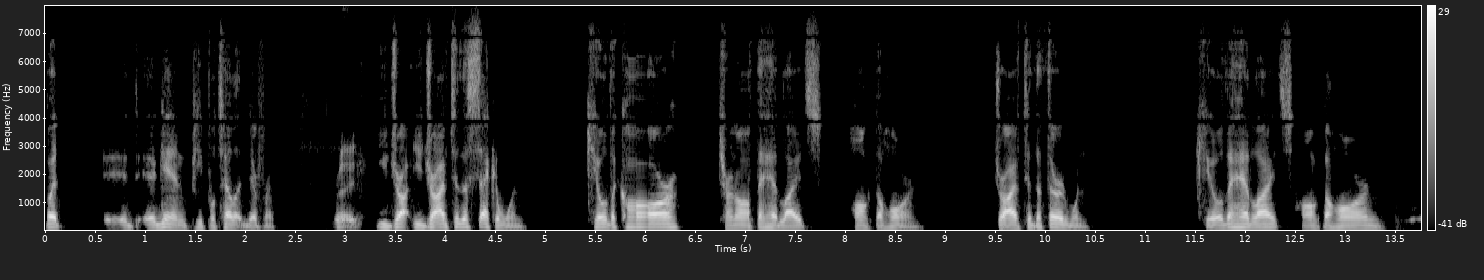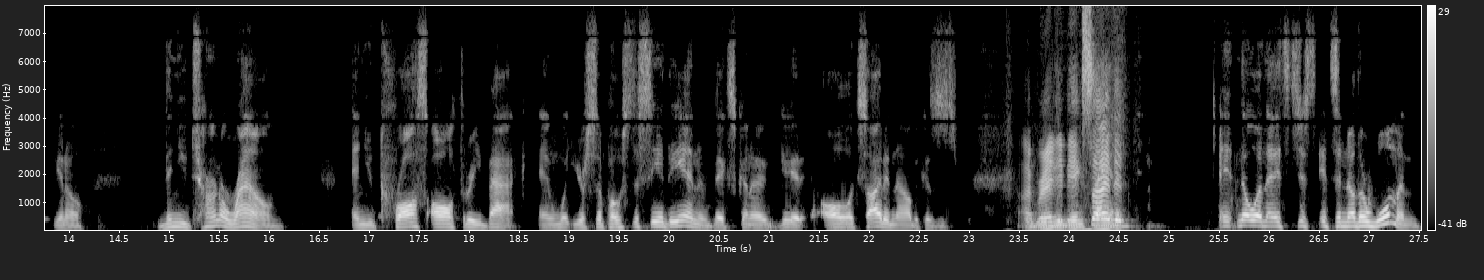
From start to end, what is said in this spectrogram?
But it, again, people tell it different. Right. You drive. You drive to the second one, kill the car, turn off the headlights, honk the horn. Drive to the third one, kill the headlights, honk the horn. You know, then you turn around and you cross all three back. And what you're supposed to see at the end, and Vic's gonna get all excited now because I'm ready to be excited. it no, and it's just it's another woman.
